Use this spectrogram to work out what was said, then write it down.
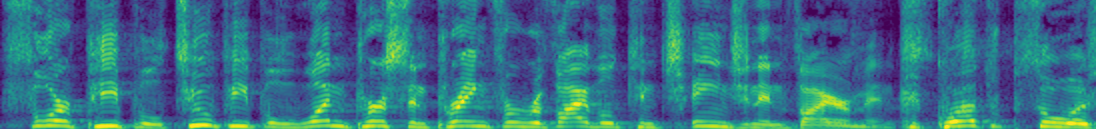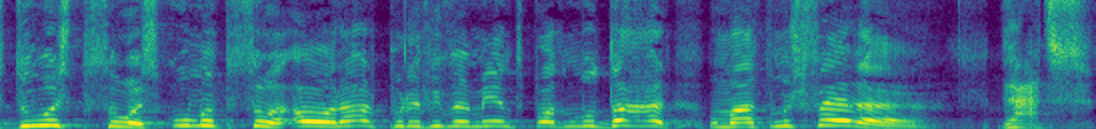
Four people, two people, one person praying for revival can change an environment. Que quatro pessoas, duas pessoas, uma pessoa a orar por avivamento pode mudar uma atmosfera. That's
